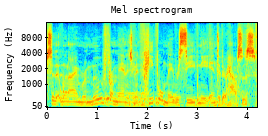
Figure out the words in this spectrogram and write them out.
so that when I am removed from management, people may receive me into their houses.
